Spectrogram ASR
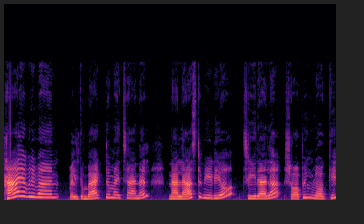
Hi everyone welcome back to my channel నా లాస్ట్ వీడియో చీరాల షాపింగ్ బ్లాగ్కి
